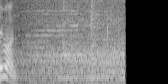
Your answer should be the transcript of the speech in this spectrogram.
Simon.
